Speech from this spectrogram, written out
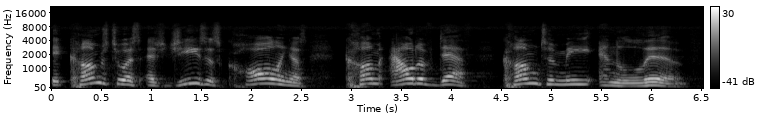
It comes to us as Jesus calling us, come out of death, come to me and live.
